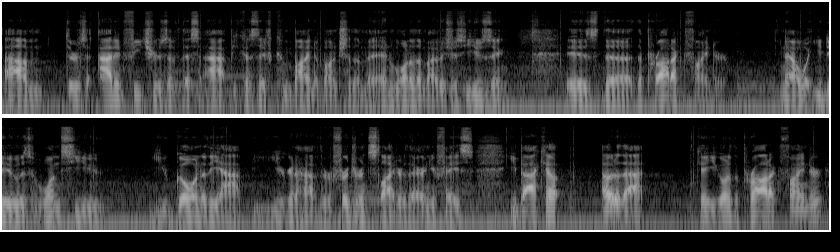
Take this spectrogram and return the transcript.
Um, there's added features of this app because they've combined a bunch of them, and one of them I was just using is the the product finder. Now, what you do is once you you go into the app, you're going to have the refrigerant slider there in your face. You back out out of that. Okay, you go to the product finder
